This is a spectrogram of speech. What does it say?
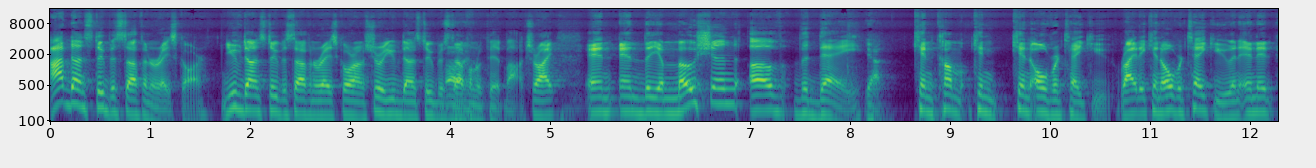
I've done stupid stuff in a race car. You've done stupid stuff in a race car. I'm sure you've done stupid stuff yeah. on a pit box, right? And and the emotion of the day Yeah. can come can can overtake you, right? It can overtake you, and, and it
